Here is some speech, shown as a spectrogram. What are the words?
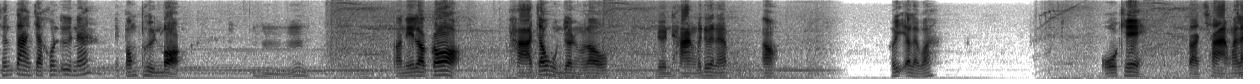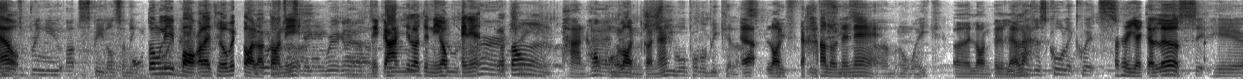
ฉันต่างจากคนอื่นนะ ไอ้ป้อมปืนบอกอื้อหือตอนนี้เราก็พาเจ้าหุ่นยนต์ของเราเดินทางไปด้วยนะครับอ้าวเฮ้ย อะไรวะ โอเค ตัดฉากมาแล้ว To bring you up to speed on ผ something มต้องรีบบอกอะไรเธอไว้ก่อนละ In ต order อนนี้ to escape, we're gonna have to ในการ go ที่เราจะหนีออกไปเนี่ย through เราต้อง her ผ่านห้องของ and หล่อนก่อนนะ she will probably kill us และหล่อน if- จะ if ฆ่าเรา she's, แน่ um, awake. ๆเออหล่อนตื่นแล้วล่ะ We'll just call it quits. ถ้าเธออยากจะเลิก Just sit here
